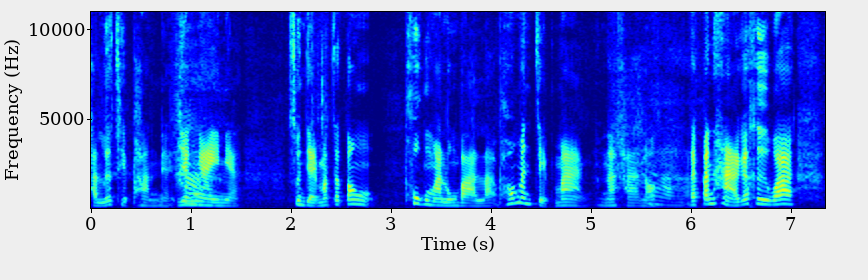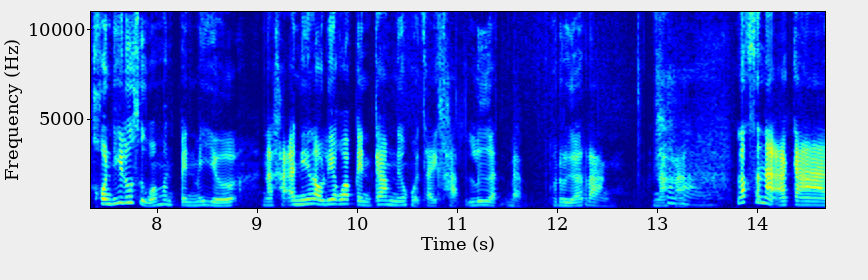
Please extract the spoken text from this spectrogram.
ขาดเลือดเฉียบพลันเนี่ยค่ะยังไงเนี่ยส่วนใหญ่มักจะต้อง พุ่งมาโรงพยาบาลละเพราะมันเจ็บมากนะคะเนาะค่ะแต่ปัญหาก็คือว่าคนที่รู้สึกว่ามันเป็นไม่เยอะนะคะ อันนี้เราเรียกว่าเป็นกล้ามเนื้อหัวใจขาดเลือดแบบเรื้อรังนะคะ ลักษณะอาการ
